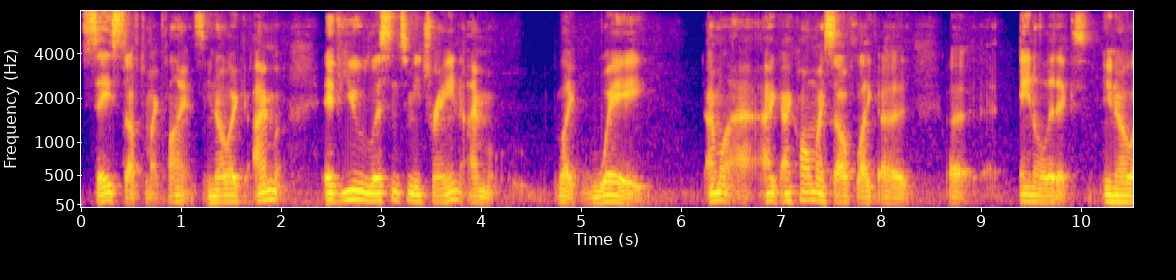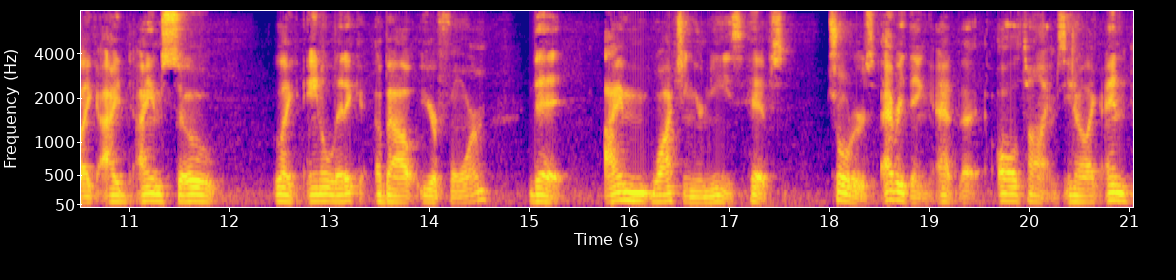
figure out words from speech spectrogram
say stuff to my clients. You know, like I'm if you listen to me train, I'm like way I'm I, I call myself like a, a analytics. You know, like I I am so like analytic about your form that I'm watching your knees, hips, shoulders, everything at the, all times. You know, like and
